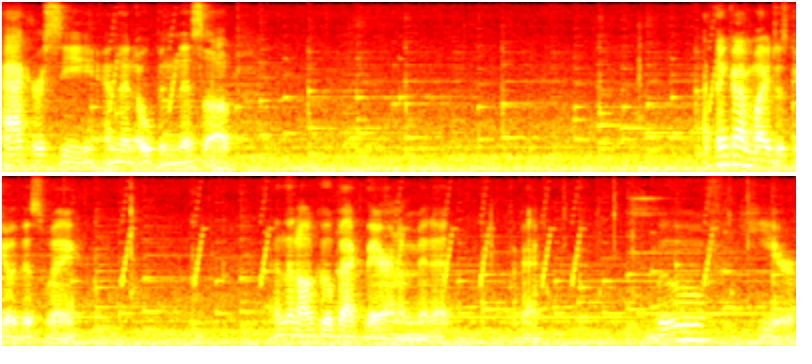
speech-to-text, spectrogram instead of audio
accuracy and then open this up. I think I might just go this way. And then I'll go back there in a minute. Okay. Move here.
